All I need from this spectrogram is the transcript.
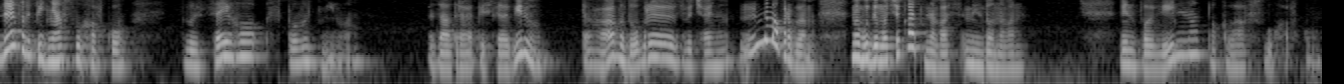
Директор підняв слухавку. Лице його сполотніло. Завтра після обіду? Так, добре, звичайно, нема проблем. Ми будемо чекати на вас, міс Донован. Він повільно поклав слухавку.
